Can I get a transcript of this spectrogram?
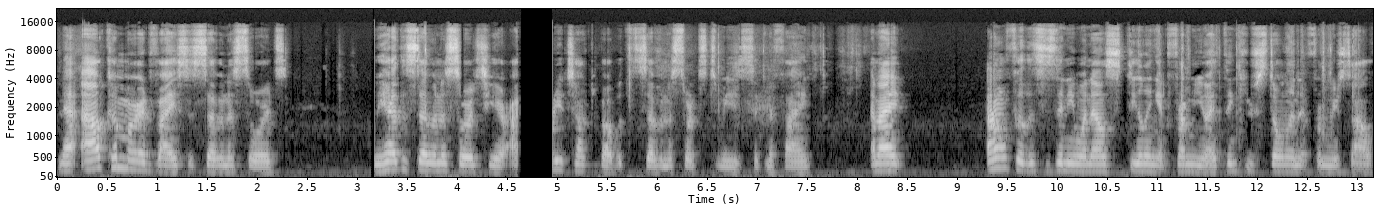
Now, outcome or advice is Seven of Swords. We have the Seven of Swords here. I already talked about what the Seven of Swords to me is signifying. And I I don't feel this is anyone else stealing it from you. I think you've stolen it from yourself.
